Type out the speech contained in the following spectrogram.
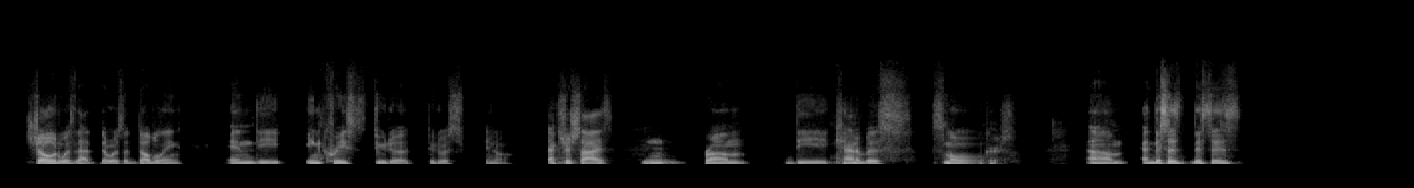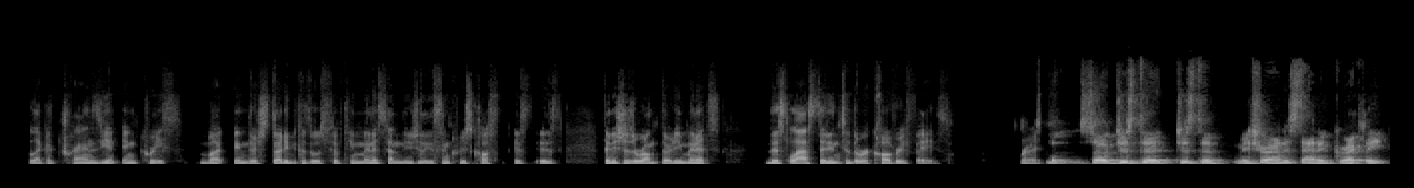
showed was that there was a doubling in the increase due to due to a, you know exercise mm. from the cannabis smokers um, and this is this is like a transient increase, but in their study, because it was 15 minutes, and usually this increase cost is, is finishes around 30 minutes, this lasted into the recovery phase. Right. So, so just to just to make sure I understand it correctly,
